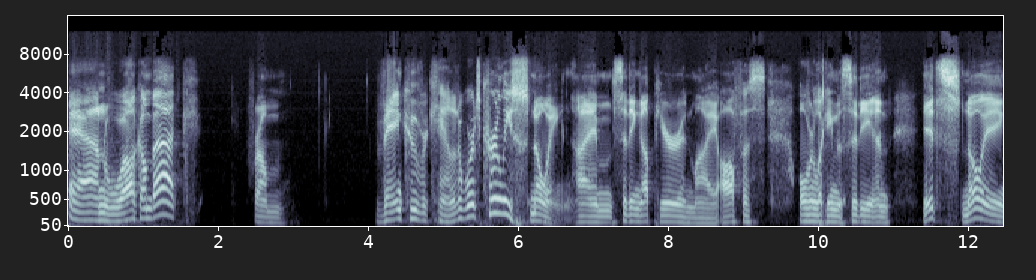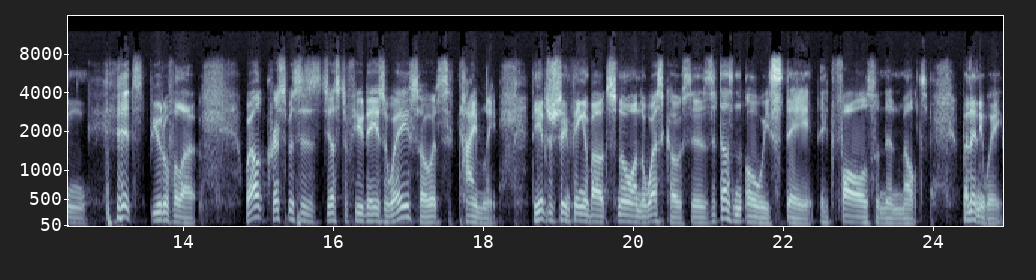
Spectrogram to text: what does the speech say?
And welcome back from Vancouver, Canada, where it's currently snowing. I'm sitting up here in my office overlooking the city, and it's snowing. It's beautiful out. Well, Christmas is just a few days away, so it's timely. The interesting thing about snow on the West Coast is it doesn't always stay, it falls and then melts. But anyway,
